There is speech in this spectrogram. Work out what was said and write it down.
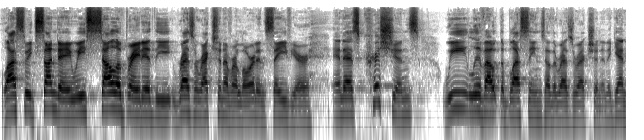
Last week, Sunday, we celebrated the resurrection of our Lord and Savior. And as Christians, we live out the blessings of the resurrection. And again,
